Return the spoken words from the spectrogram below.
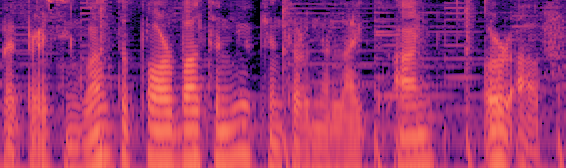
By pressing once the power button you can turn the light on or off.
